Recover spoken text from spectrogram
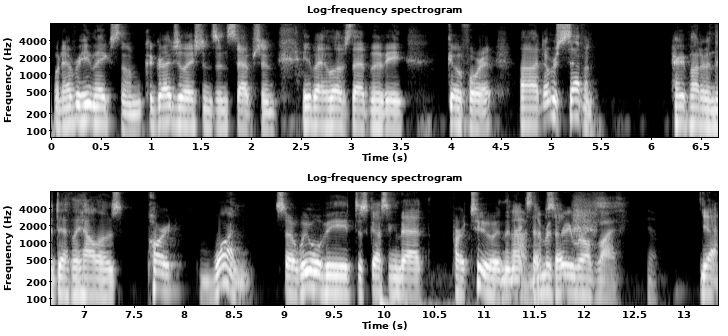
whenever he makes them. Congratulations, Inception. Anybody who loves that movie, go for it. Uh, number seven, Harry Potter and the Deathly Hallows, part one. So we will be discussing that part two in the Ah, next number episode. three worldwide. Yeah. Yeah,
